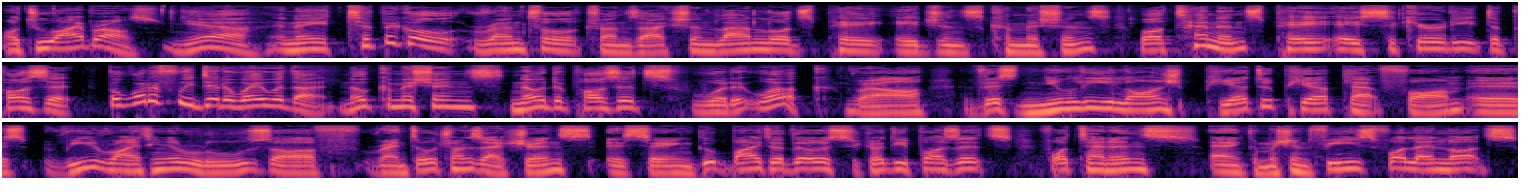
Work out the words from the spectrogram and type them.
or two eyebrows. Yeah, in a typical rental transaction, landlords pay agents commissions while tenants pay a security deposit. But what if we did away with that? No commissions, no deposits. Would it work? Well, this newly launched peer to peer platform is rewriting the rules of rental transactions. It's saying goodbye to those security deposits for tenants and commission fees for landlords.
